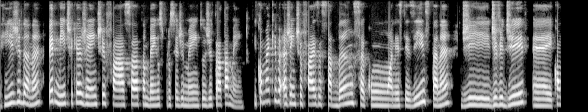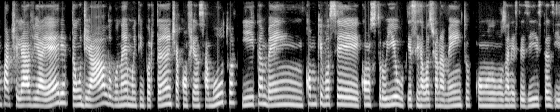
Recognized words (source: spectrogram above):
rígida, né, permite que a gente faça também os procedimentos de tratamento. E como é que a gente faz essa dança com o anestesista, né, de dividir é, e compartilhar via aérea? Então, o diálogo, né, é muito importante, a confiança mútua e também como que você construiu esse relacionamento com os anestesistas e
